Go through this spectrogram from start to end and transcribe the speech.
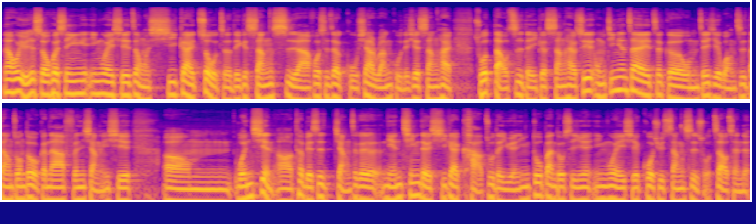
那会有些时候会是因因为一些这种膝盖皱褶的一个伤势啊，或是这骨下软骨的一些伤害所导致的一个伤害，所以我们今天在这个我们这一节网志当中都有跟大家分享一些嗯文献啊，特别是讲这个年轻的膝盖卡住的原因，多半都是因为因为一些过去伤势所造成的。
